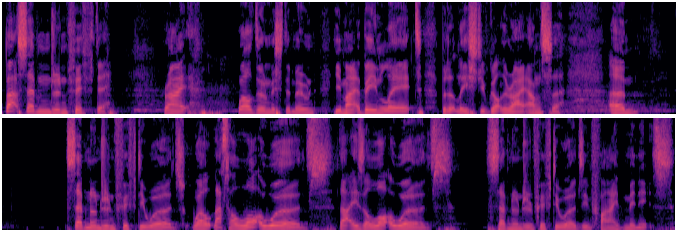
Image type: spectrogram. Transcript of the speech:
About 750, right? Well done, Mr. Moon. You might have been late, but at least you've got the right answer. Um, 750 words. Well, that's a lot of words. That is a lot of words. 750 words in five minutes.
